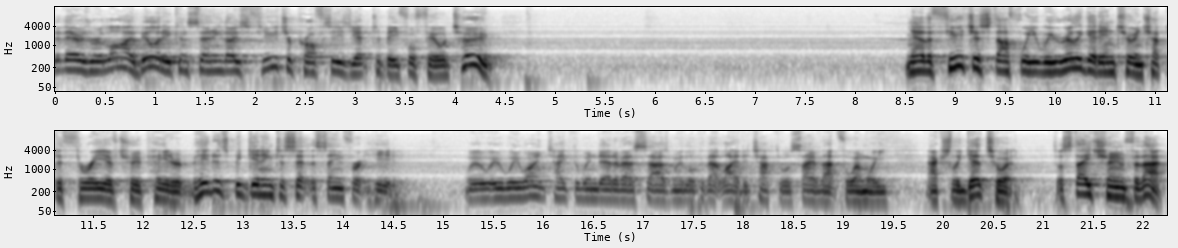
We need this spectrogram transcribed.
that there is reliability concerning those future prophecies yet to be fulfilled too. Now, the future stuff we, we really get into in chapter 3 of 2 Peter. Peter's beginning to set the scene for it here. We, we, we won't take the wind out of our sails when we look at that later chapter. We'll save that for when we actually get to it. So stay tuned for that.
